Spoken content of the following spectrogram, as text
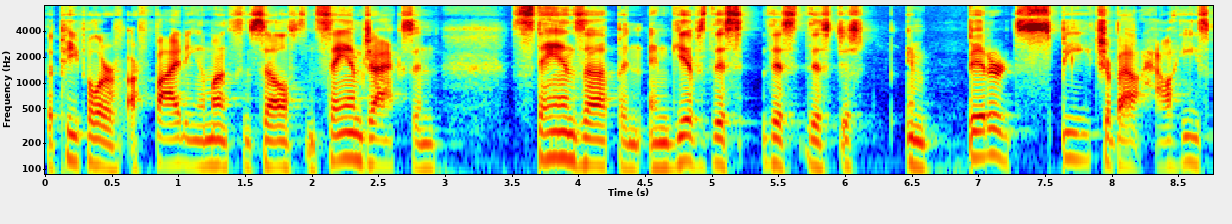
the people are, are fighting amongst themselves, and Sam Jackson stands up and, and gives this this this just embittered speech about how he's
